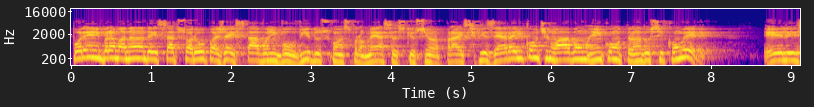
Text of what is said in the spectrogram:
Porém, Brahmananda e Satswarupa já estavam envolvidos com as promessas que o Sr. Price fizera e continuavam encontrando-se com ele. Eles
